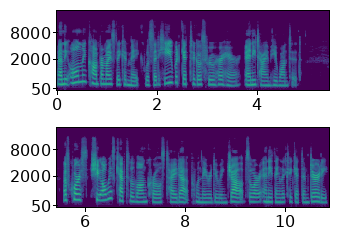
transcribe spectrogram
and the only compromise they could make was that he would get to go through her hair any time he wanted. Of course, she always kept the long curls tied up when they were doing jobs or anything that could get them dirty,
